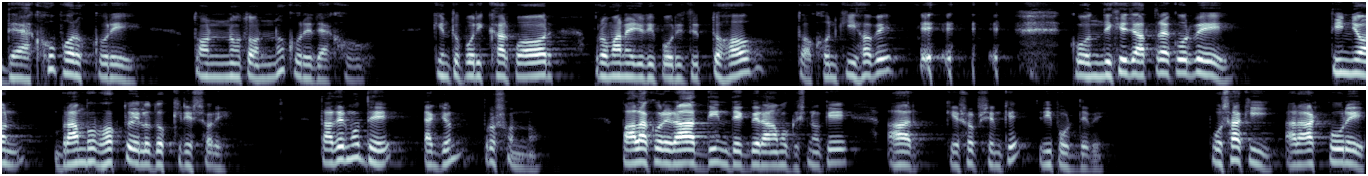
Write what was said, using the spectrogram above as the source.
দেখো পরখ করে, তন্ন তন্ন করে দেখো। কিন্তু পরীক্ষার পর প্রমাণে যদি পরিতৃপ্ত হও, তখন কি হবে? কোন দিকে যাত্রা করবে? তিনজন ব্রাহ্ম ভক্ত এলো দক্ষিণেশ্বরে। তাদের মধ্যে একজন প্রসন্ন। পালা করে রাত দিন দেখবে রামকৃষ্ণকে আর কেশব সেনকে রিপোর্ট দেবে। পোশাকি আর আট পরে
